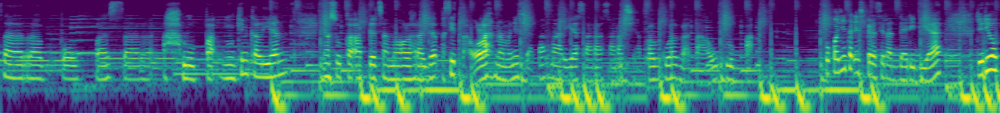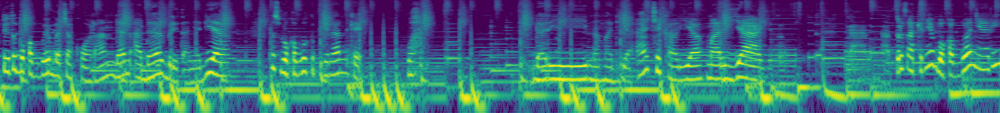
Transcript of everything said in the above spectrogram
Sarapova Sara. Ah lupa. Mungkin kalian yang suka update sama olahraga pasti tau lah namanya siapa. Maria Sara Sara siapa? Gue nggak tahu lupa. Pokoknya terinspirasi dari dia. Jadi waktu itu bokap gue baca koran dan ada beritanya dia. Terus bokap gue kepikiran kayak wah dari nama dia aja kali ya Maria gitu. Kan nah, terus akhirnya bokap gue nyari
